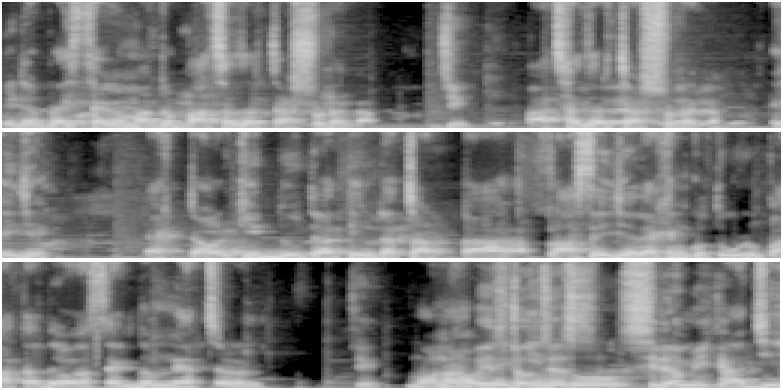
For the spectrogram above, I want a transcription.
এটার প্রাইস থাকবে মাত্র পাঁচ হাজার চারশো টাকা। জি। পাঁচ হাজার চারশো টাকা। এই যে একটা অর্কিড দুইটা তিনটা চারটা প্লাস এই যে দেখেন কতগুলো পাতা দেওয়া আছে একদম ন্যাচারাল মনে হবে কিন্তু সিরামিকের আহ, জি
